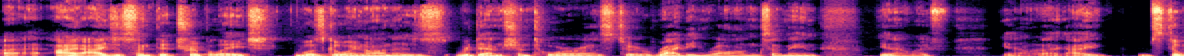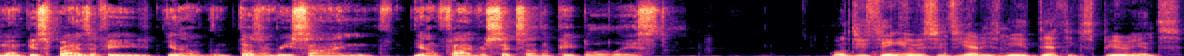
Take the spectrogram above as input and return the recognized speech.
I, I just think that Triple H was going on his redemption tour as to righting wrongs. I mean, you know, if you know, I, I still won't be surprised if he you know doesn't re-sign you know five or six other people at least. Well, do you think ever since he had his near death experience,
